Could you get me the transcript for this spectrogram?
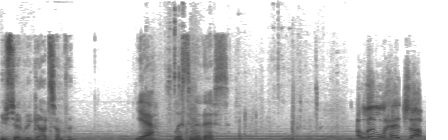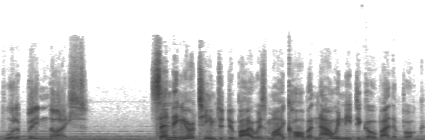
You said we got something? Yeah, listen to this. A little heads up would have been nice. Sending your team to Dubai was my call, but now we need to go by the book.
